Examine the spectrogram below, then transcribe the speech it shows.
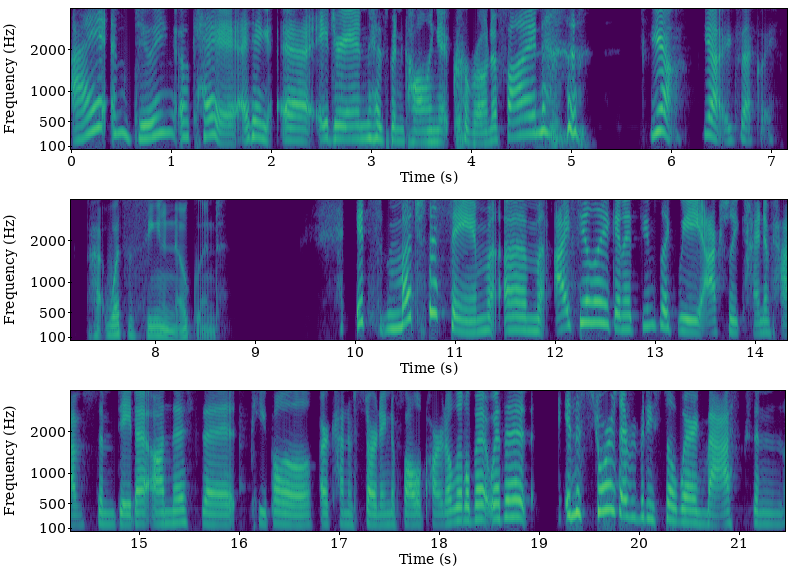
I am doing okay. I think uh, Adrian has been calling it Corona fine. Yeah. Yeah, exactly. How- What's the scene in Oakland? It's much the same. Um, I feel like, and it seems like we actually kind of have some data on this that people are kind of starting to fall apart a little bit with it. In the stores, everybody's still wearing masks and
